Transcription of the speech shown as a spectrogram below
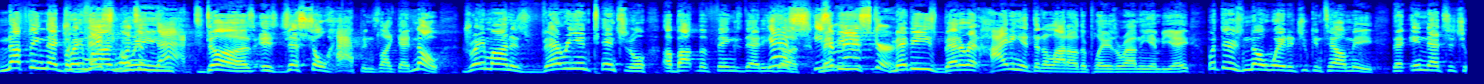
nothing that But Draymond Green that. does is just so happens like that. No, Draymond is very intentional about the things that he Yes, does. he's a master. maybe he's better at hiding it than a lot of other players around the NBA. But there's no way that you can tell me that in that situation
